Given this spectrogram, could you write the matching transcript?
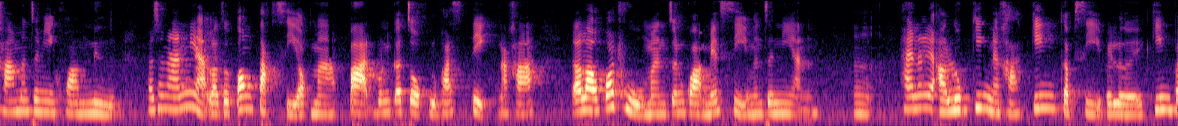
คะ มันจะมีความหนืด เพราะฉะนั้นเนี่ยเราจะต้องตักสีออกมาปาดบนกระจกหรือพลาสติกนะคะ แล้วเราก็ถูมันจนกว่าเม็ดสีมันจะเนียนให้นักเรียนเอาลูกกิ้งนะคะ กิ้งกับสีไปเลย กิ้งไป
